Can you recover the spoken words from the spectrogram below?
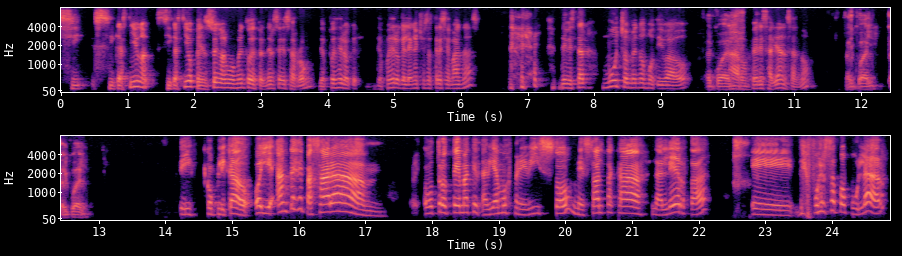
si, si, Castillo, si Castillo pensó en algún momento desprenderse de Cerrón, después de lo que, después de lo que le han hecho esas tres semanas, debe estar mucho menos motivado a romper esa alianza, ¿no? Tal cual, tal cual. Sí, complicado. Oye, antes de pasar a um, otro tema que habíamos previsto, me salta acá la alerta eh, de Fuerza Popular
